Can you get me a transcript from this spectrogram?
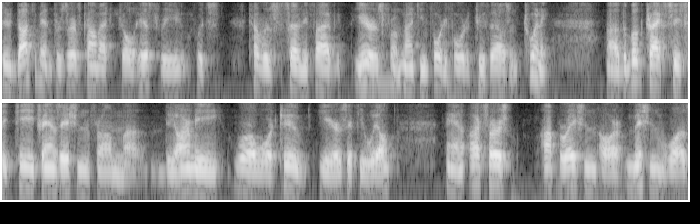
to document and preserve combat control history, which covers 75 years from 1944 to 2020. Uh, the book tracks CCT transition from uh, the Army World War II years, if you will, and our first operation or mission was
